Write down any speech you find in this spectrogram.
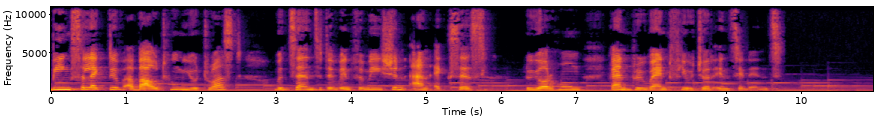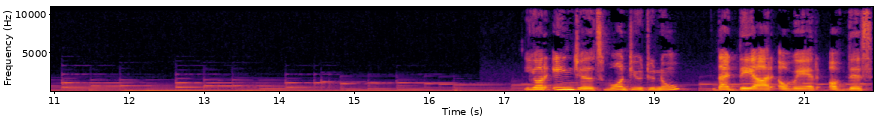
Being selective about whom you trust with sensitive information and access to your home can prevent future incidents. Your angels want you to know that they are aware of this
